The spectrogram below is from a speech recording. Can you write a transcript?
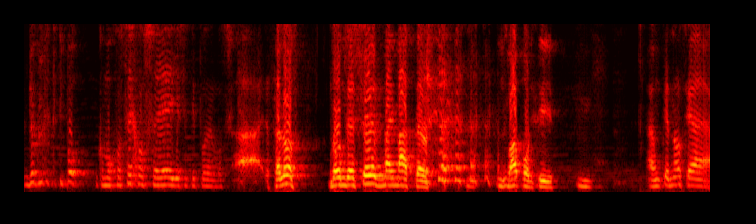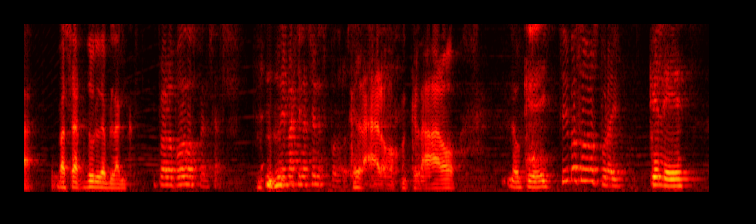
yo creo que tipo como José José y ese tipo de música. Ah, Saludos, donde estés, my master. Va por ti. Aunque no sea Bashar Leblanc. Pero lo podemos pensar. La imaginación es poderosa. Claro, claro. Ok. Sí, más o menos por ahí. ¿Qué lees?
